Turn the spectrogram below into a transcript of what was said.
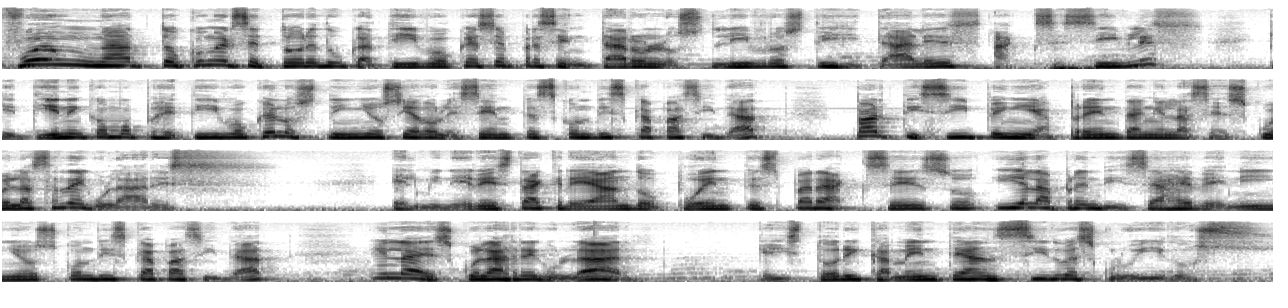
Fue un acto con el sector educativo que se presentaron los libros digitales accesibles que tienen como objetivo que los niños y adolescentes con discapacidad participen y aprendan en las escuelas regulares. El MINER está creando puentes para acceso y el aprendizaje de niños con discapacidad en la escuela regular, que históricamente han sido excluidos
